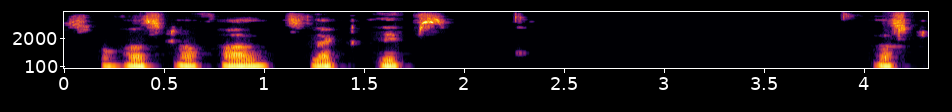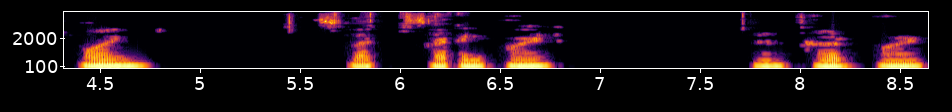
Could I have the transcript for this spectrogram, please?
So first of all select ellipse first point, select second point and third point.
